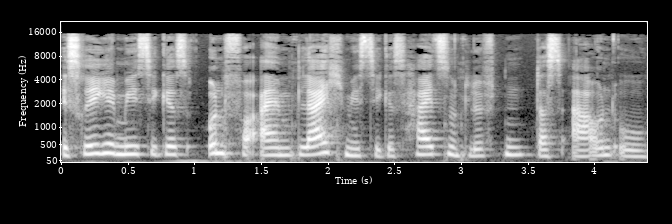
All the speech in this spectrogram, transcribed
ist regelmäßiges und vor allem gleichmäßiges Heizen und Lüften das A und O.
